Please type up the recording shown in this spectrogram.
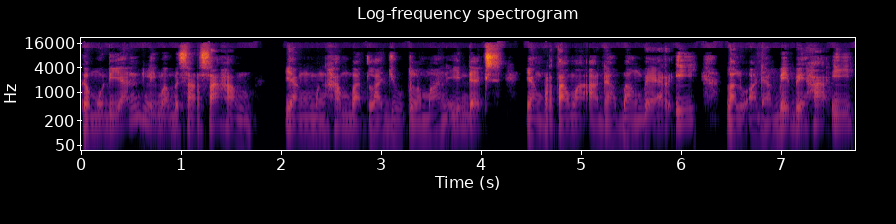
Kemudian lima besar saham yang menghambat laju pelemahan indeks. Yang pertama ada Bank BRI, lalu ada BBHI,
